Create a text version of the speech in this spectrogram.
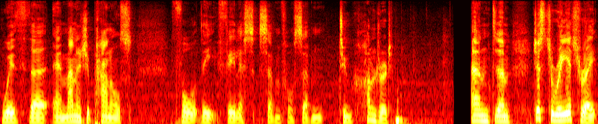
with uh, Air Manager panels for the Felis 747-200. And um, just to reiterate,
